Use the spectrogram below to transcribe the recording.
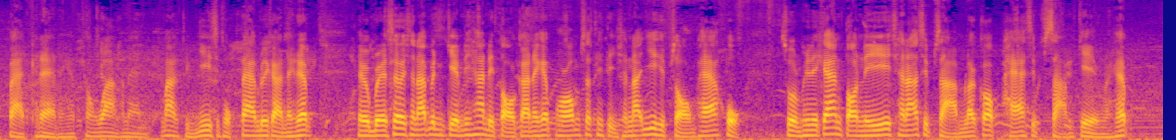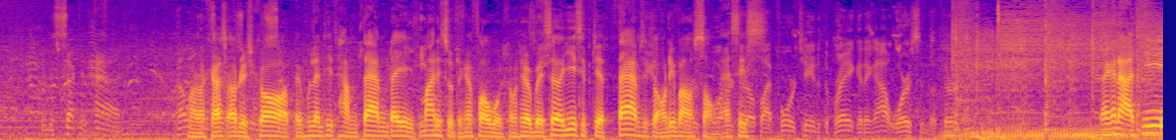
88 คะแนนนะครับช่องว่างคะแนนมากถึง 26 แต้มด้วยกันนะครับ Trail Blazers ชนะเป็นเกมที่ 5 ติดต่อกันนะครับพร้อมสถิติชนะ 22 แพ้ 6 ส่วน Pelicans ตอนนี้ชนะ 13 แล้วก็แพ้ 13 เกมนะครับ LaMarcus Aldridge ก็เป็นผู้เล่นที่ทำแต้มได้มากที่สุดนะครับ forward ของ Trail Blazers 27 แต้ม 12 rebound 2 assist ในขณะที่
